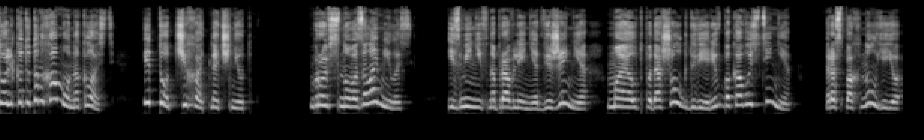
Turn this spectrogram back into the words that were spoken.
только Тутанхамона класть, и тот чихать начнет. Бровь снова заломилась. Изменив направление движения, Майлд подошел к двери в боковой стене, распахнул ее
